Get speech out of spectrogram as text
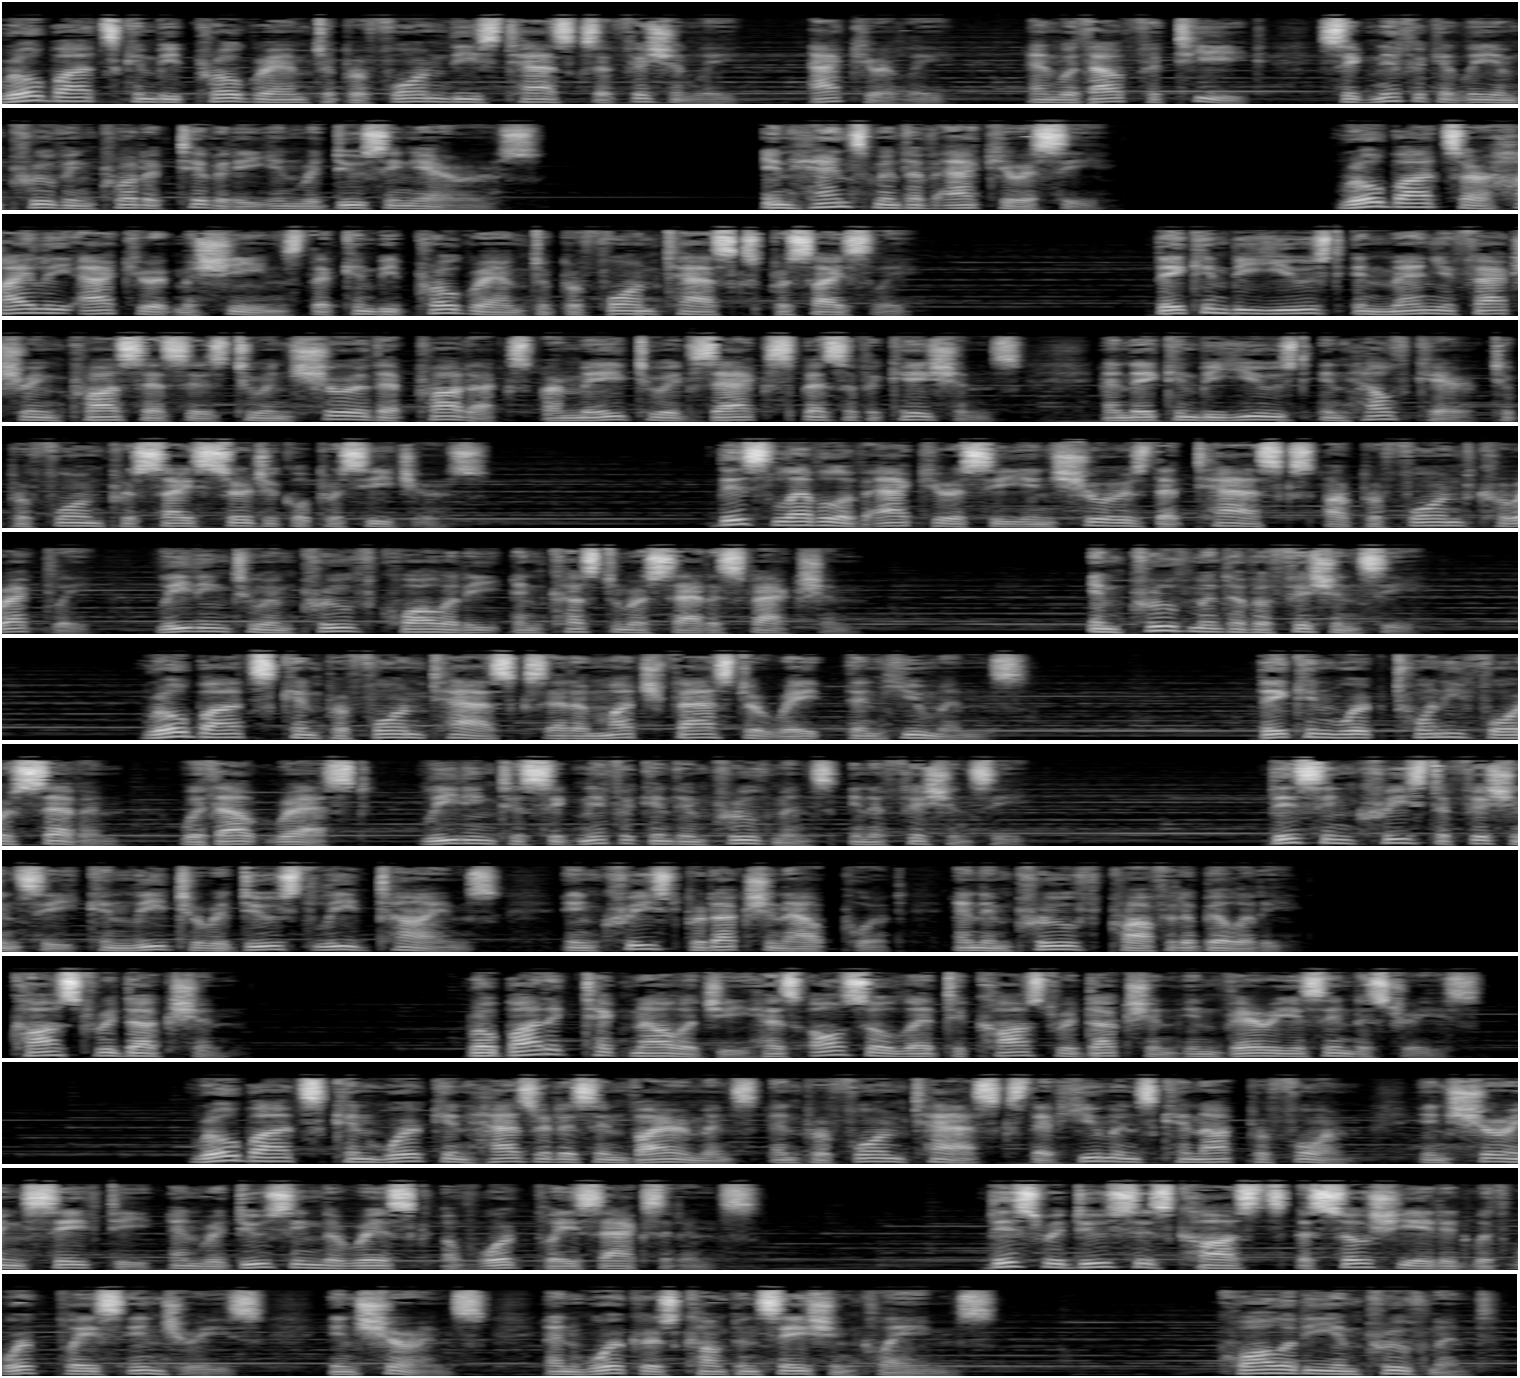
Robots can be programmed to perform these tasks efficiently, accurately, and without fatigue, significantly improving productivity and reducing errors. Enhancement of accuracy. Robots are highly accurate machines that can be programmed to perform tasks precisely. They can be used in manufacturing processes to ensure that products are made to exact specifications, and they can be used in healthcare to perform precise surgical procedures. This level of accuracy ensures that tasks are performed correctly, leading to improved quality and customer satisfaction. Improvement of efficiency. Robots can perform tasks at a much faster rate than humans. They can work 24-7, without rest, leading to significant improvements in efficiency. This increased efficiency can lead to reduced lead times, increased production output, and improved profitability. Cost reduction. Robotic technology has also led to cost reduction in various industries. Robots can work in hazardous environments and perform tasks that humans cannot perform, ensuring safety and reducing the risk of workplace accidents. This reduces costs associated with workplace injuries, insurance, and workers' compensation claims. Quality improvement.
